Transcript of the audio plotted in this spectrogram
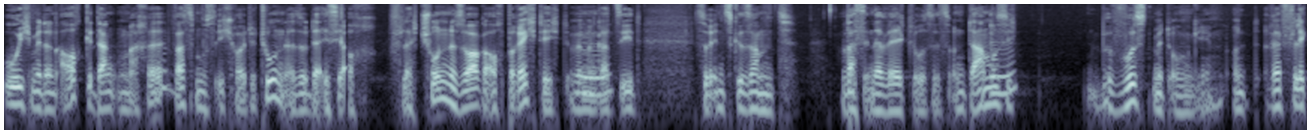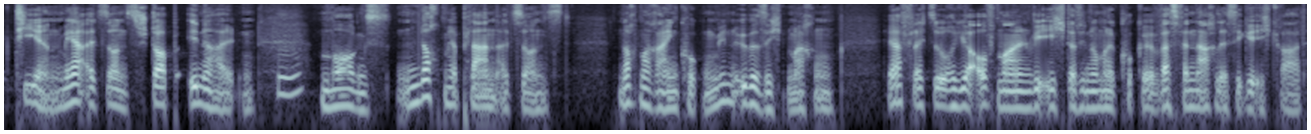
wo ich mir dann auch Gedanken mache, was muss ich heute tun? Also da ist ja auch vielleicht schon eine Sorge auch berechtigt, wenn man gerade sieht, so insgesamt, was in der Welt los ist. Und da muss ich bewusst mit umgehen und reflektieren, mehr als sonst, Stopp, innehalten, morgens noch mehr planen als sonst, noch mal reingucken, mir eine Übersicht machen, ja, vielleicht so hier aufmalen wie ich, dass ich nochmal gucke, was vernachlässige ich gerade,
